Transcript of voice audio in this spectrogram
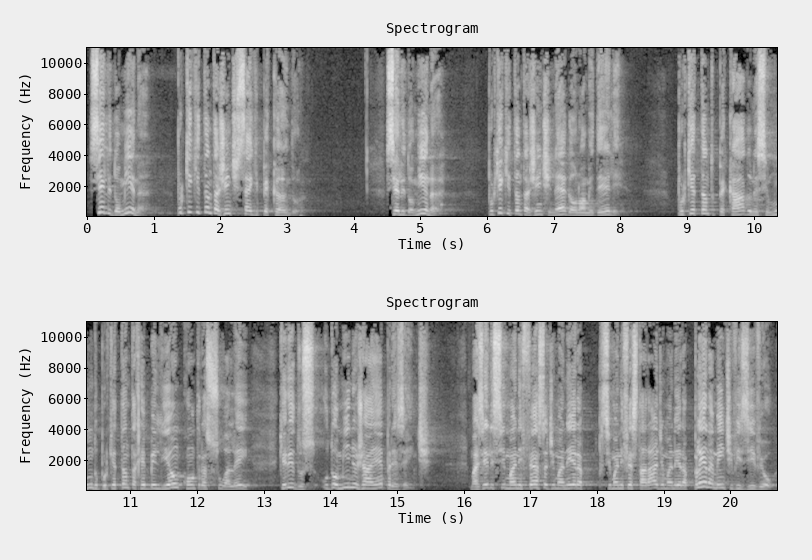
Se ele domina, por que, que tanta gente segue pecando? Se ele domina, por que, que tanta gente nega o nome dele? Por que tanto pecado nesse mundo? Por que tanta rebelião contra a sua lei? Queridos, o domínio já é presente, mas ele se manifesta de maneira, se manifestará de maneira plenamente visível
